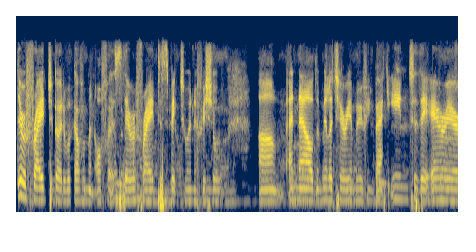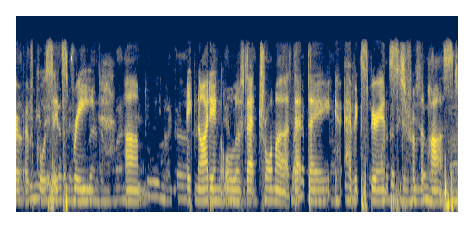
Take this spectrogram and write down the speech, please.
they're afraid to go to a government office, they're afraid to speak to an official. Um, and now the military are moving back into their area. Of course, it's re um, igniting all of that trauma that they have experienced from the past.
